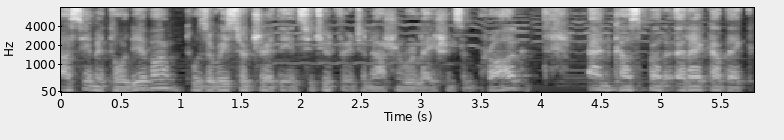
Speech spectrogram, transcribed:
Asya Metodieva, who is a researcher at the Institute for International Relations in Prague, and Kacper Rekawek,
